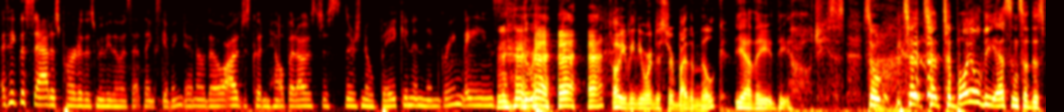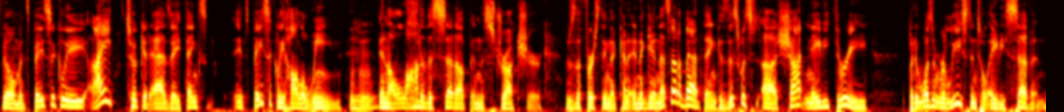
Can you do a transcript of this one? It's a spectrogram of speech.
I think the saddest part of this movie, though, is that Thanksgiving dinner, though. I just couldn't help it. I was just, there's no bacon in them green beans. Oh, you mean you weren't disturbed by the milk? Yeah, the the oh Jesus. So to, to to boil the essence of this film, it's basically I took it as a thanks. It's basically Halloween, and a lot of the setup and the structure it was the first thing that kind of. And again, that's not a bad thing because this was uh, shot in '83, but it wasn't released until '87,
